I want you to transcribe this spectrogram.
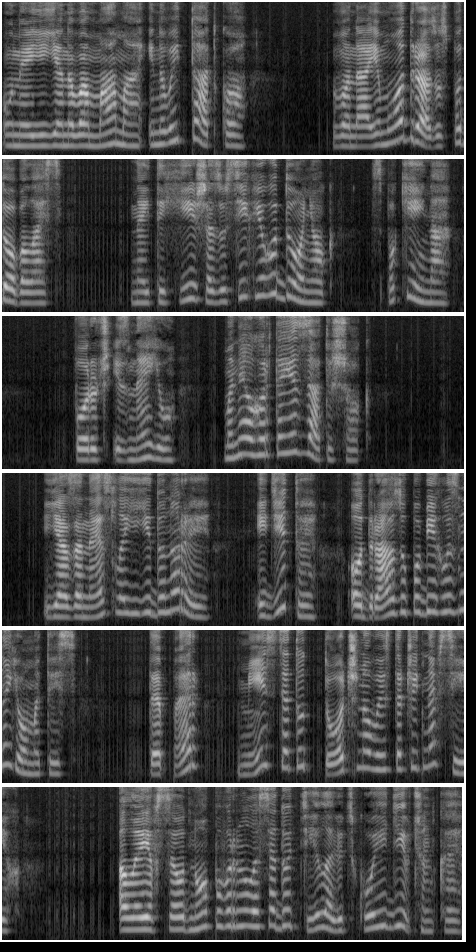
У неї є нова мама і новий татко. Вона йому одразу сподобалась. Найтихіша з усіх його доньок, спокійна. Поруч із нею мене огортає затишок. Я занесла її до нори, і діти одразу побігли знайомитись. Тепер місця тут точно вистачить на всіх. Але я все одно повернулася до тіла людської дівчинки.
